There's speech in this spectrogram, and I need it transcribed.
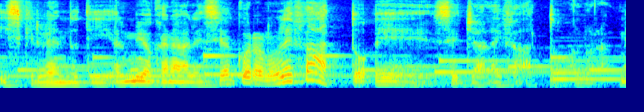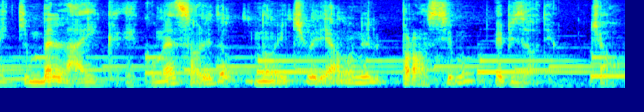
iscrivendoti al mio canale se ancora non l'hai fatto e se già l'hai fatto allora metti un bel like e come al solito noi ci vediamo nel prossimo episodio. Ciao!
